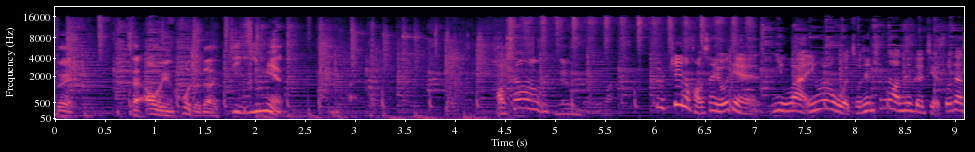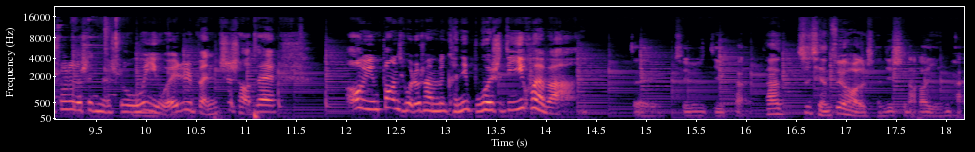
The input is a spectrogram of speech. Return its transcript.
队。在奥运获得的第一面金牌，好像那个没吧？就这个好像有点意外，因为我昨天听到那个解说在说这个事情的时候，我以为日本至少在奥运棒球这上面肯定不会是第一块吧？对，其实是第一块。他之前最好的成绩是拿到银牌，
